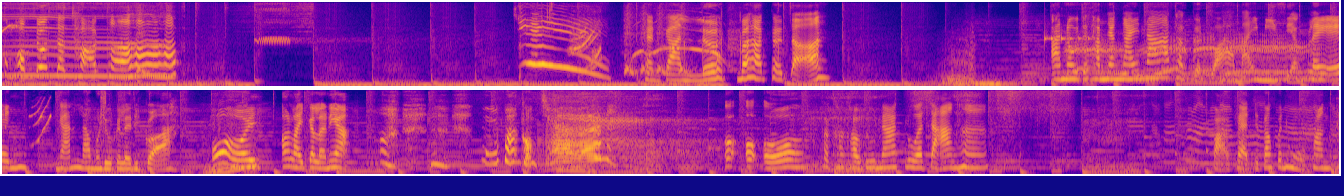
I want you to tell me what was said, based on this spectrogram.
ผมผมโดนจัดฉากครับเย้แผนการเลิศมากเธอจ๋าอาโนจะทำยังไงนะถ้าเกิดว่าไม่มีเสียงเพลง งั้นเรามาดูกันเลยดีกว่า โอ้ย อะไรกันล่ะเนี่ยหูฟังของฉัน โอ้โอ้โอ้เขาเขาเขาดูน่ากลัวจังฮะ ฝาแฝดจะต้องเป็นหูฟังแท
